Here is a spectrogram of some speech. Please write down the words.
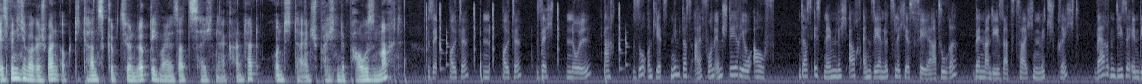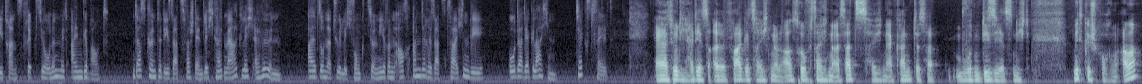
Jetzt bin ich aber gespannt, ob die Transkription wirklich meine Satzzeichen erkannt hat und da entsprechende Pausen macht. Heute, heute, 16, 0, 8, so und jetzt nimmt das iPhone im Stereo auf. Das ist nämlich auch ein sehr nützliches Feature. Wenn man die Satzzeichen mitspricht, werden diese in die Transkriptionen mit eingebaut. Das könnte die Satzverständlichkeit merklich erhöhen. Also natürlich funktionieren auch andere Satzzeichen wie oder dergleichen. Textfeld. Ja, natürlich hat jetzt alle Fragezeichen und Ausrufezeichen als Satzzeichen erkannt, deshalb wurden diese jetzt nicht mitgesprochen. Aber,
